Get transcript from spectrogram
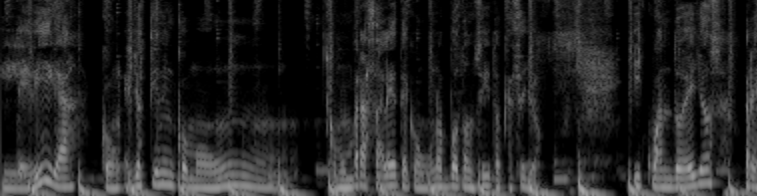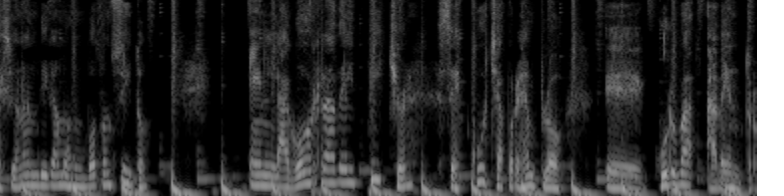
le diga con ellos tienen como un como un brazalete con unos botoncitos, qué sé yo. Y cuando ellos presionan, digamos, un botoncito, en la gorra del pitcher se escucha, por ejemplo, eh, curva adentro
